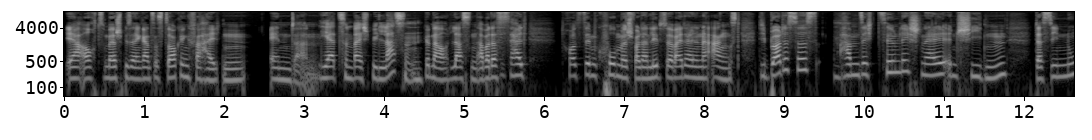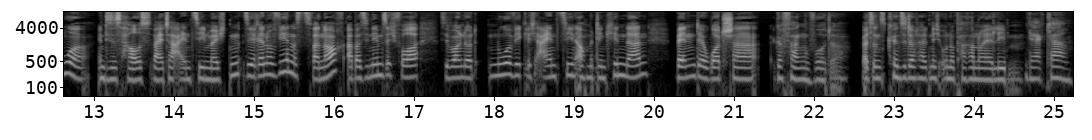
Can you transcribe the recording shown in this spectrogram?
er auch zum Beispiel sein ganzes Stalking-Verhalten ändern. Ja, zum Beispiel lassen. Genau, lassen. Aber das ist halt trotzdem komisch, weil dann lebst du ja weiterhin in der Angst. Die Broadduses haben sich ziemlich schnell entschieden, dass sie nur in dieses Haus weiter einziehen möchten. Sie renovieren es zwar noch, aber sie nehmen sich vor, sie wollen dort nur wirklich einziehen, auch mit den Kindern, wenn der Watcher gefangen wurde. Weil sonst können sie dort halt nicht ohne Paranoia leben. Ja, klar.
